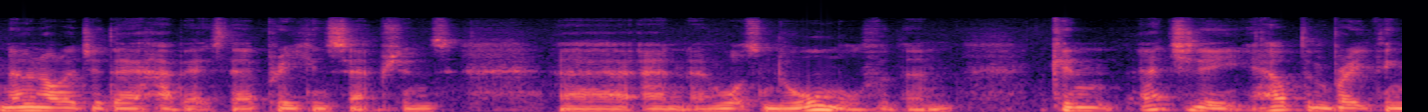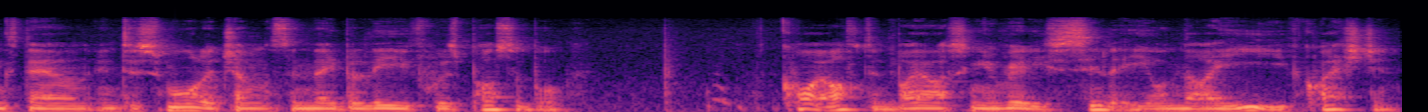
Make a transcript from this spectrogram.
no knowledge of their habits, their preconceptions, uh, and, and what's normal for them, can actually help them break things down into smaller chunks than they believe was possible, quite often by asking a really silly or naive question.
